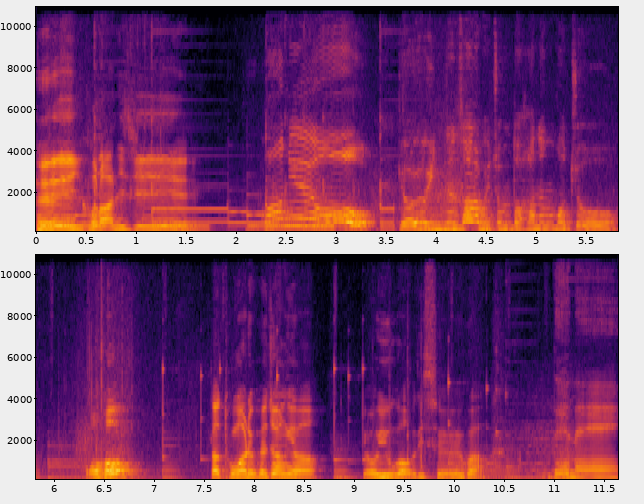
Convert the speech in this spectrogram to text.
에이 이건 아니지. 아니에요. 여유 있는 사람이 좀 더 하는 거죠. 어허. 나 동아리 회장이야. 여유가 어딨어 여유가. 네네.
